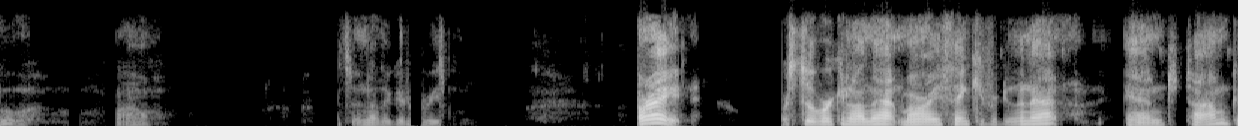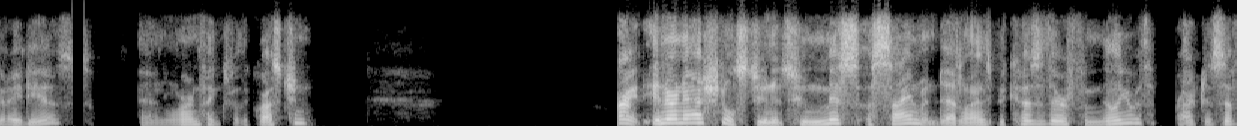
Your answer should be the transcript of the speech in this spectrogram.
Ooh, wow. That's another good reason. All right, we're still working on that. Mari, thank you for doing that. And Tom, good ideas. And Lauren, thanks for the question. All right, international students who miss assignment deadlines because they're familiar with the practice of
